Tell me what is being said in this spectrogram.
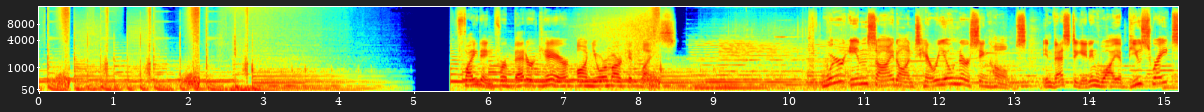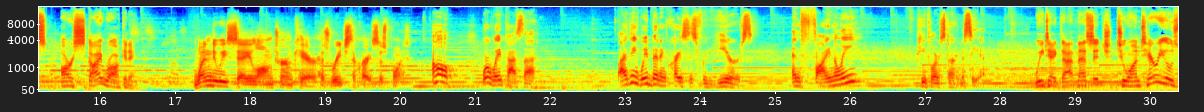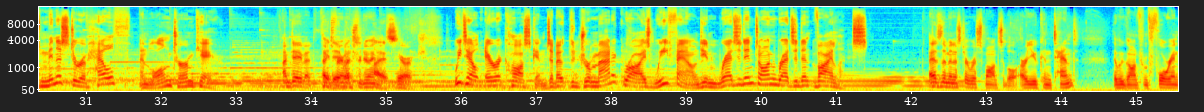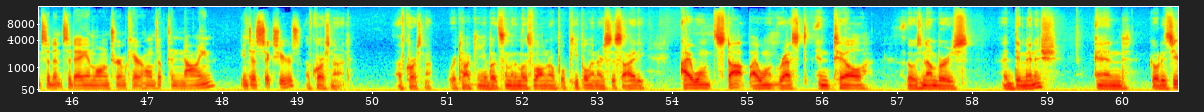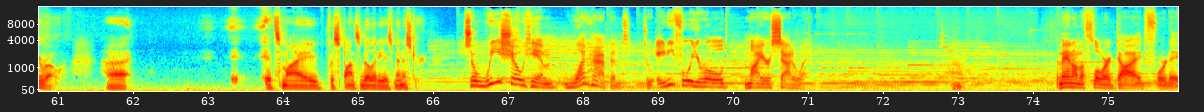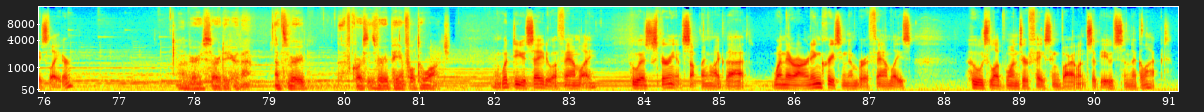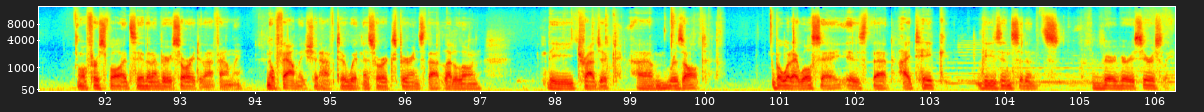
Fighting for better care on your marketplace. We're inside Ontario nursing homes, investigating why abuse rates are skyrocketing. When do we say long term care has reached the crisis point? Oh, we're way past that. I think we've been in crisis for years. And finally, people are starting to see it. We take that message to Ontario's Minister of Health and Long Term Care. I'm David. Thanks very much for doing Hi, this. Eric. We tell Eric Hoskins about the dramatic rise we found in resident on resident violence. As the minister responsible, are you content that we've gone from four incidents a day in long term care homes up to nine in just six years? Of course not. Of course not. We're talking about some of the most vulnerable people in our society. I won't stop. I won't rest until those numbers uh, diminish and go to zero. Uh, it, it's my responsibility as minister. So we show him what happened to 84 year old Meyer Sadoway. The man on the floor died four days later. I'm very sorry to hear that. That's very, of course, it's very painful to watch. And what do you say to a family who has experienced something like that when there are an increasing number of families whose loved ones are facing violence, abuse, and neglect? Well, first of all, I'd say that I'm very sorry to that family. No family should have to witness or experience that, let alone the tragic um, result. But what I will say is that I take these incidents very, very seriously.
